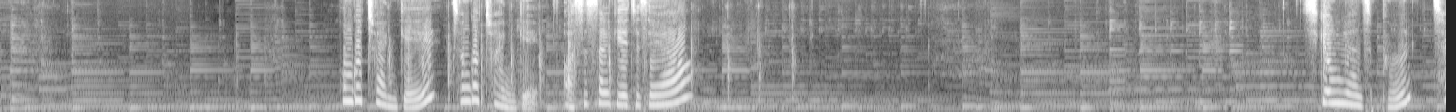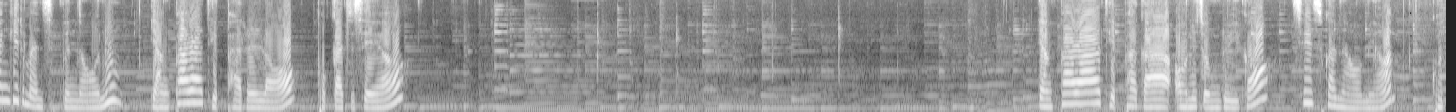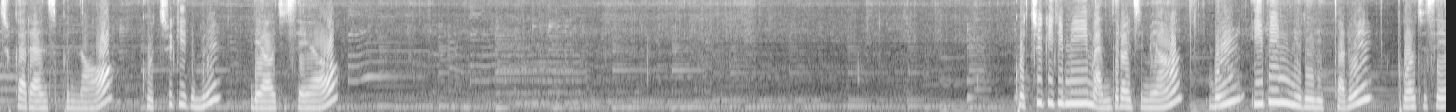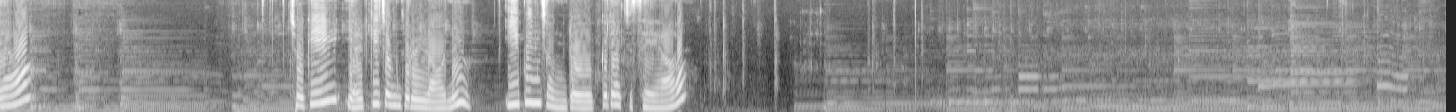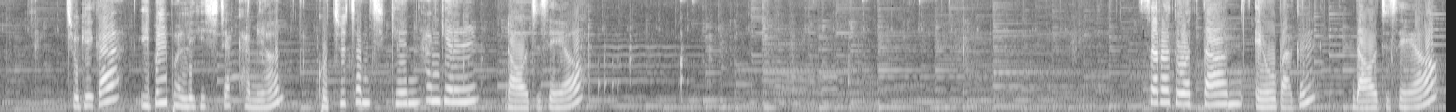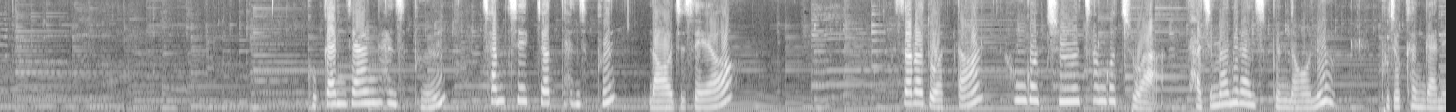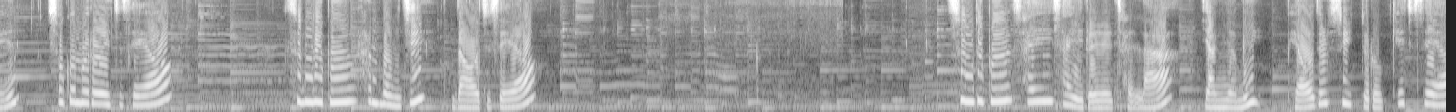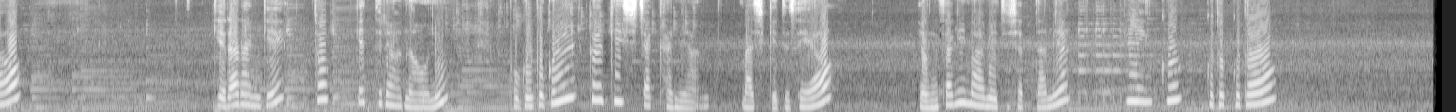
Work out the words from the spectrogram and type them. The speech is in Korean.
홍고추 1개, 청고추 1개 어슷 썰기 해주세요. 식용유 한 스푼, 참기름 한 스푼 넣은 후 양파와 대파를 넣어 볶아주세요. 양파와 대파가 어느 정도 익어 채수가 나오면 고춧가루 한 스푼 넣어 고추기름을 내어주세요. 고추기름이 만들어지면 물 200ml를 부어주세요. 조개 10개 정도를 넣은 후 2분 정도 끓여주세요. 조개가 입을 벌리기 시작하면 고추참 치킨 한 개를 넣어주세요. 썰어두었던 애호박을 넣어주세요. 국간장 한 스푼, 참치액젓 한 스푼 넣어주세요. 썰어두었던 홍고추, 청고추와 다진 마늘 한 스푼 넣은 후 부족한 간은 소금으로 해주세요. 순두부 한 봉지 넣어주세요. 순두부 사이사이를 잘라 양념이 배어들 수 있도록 해주세요. 계란 한 개 톡 깨뜨려 넣은 후 보글보글 끓기 시작하면 맛있게 드세요. 영상이 마음에 드셨다면 힐링쿡 구독구독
